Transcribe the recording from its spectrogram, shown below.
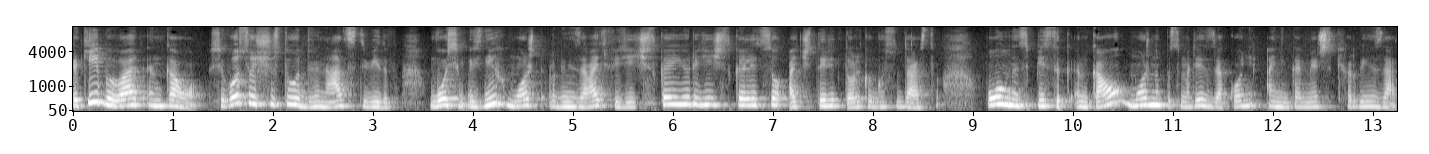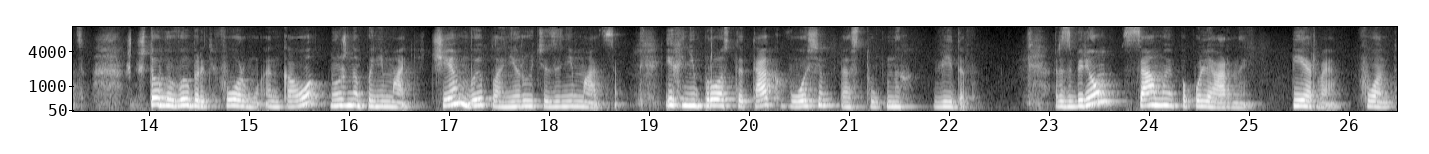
Какие бывают НКО? Всего существует 12 видов. 8 из них может организовать физическое и юридическое лицо, а 4 только государство. Полный список НКО можно посмотреть в законе о некоммерческих организациях. Чтобы выбрать форму НКО, нужно понимать, чем вы планируете заниматься. Их не просто так 8 доступных видов. Разберем самые популярные. Первое. Фонд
